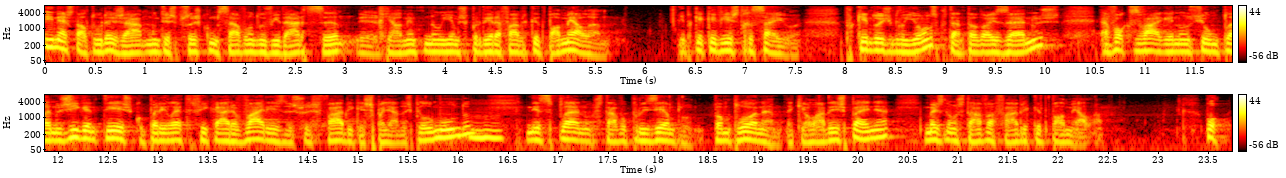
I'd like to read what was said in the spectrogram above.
e nesta altura já muitas pessoas começavam a duvidar se realmente não íamos perder a fábrica de Palmela. E porquê que havia este receio? Porque em 2011, portanto há dois anos, a Volkswagen anunciou um plano gigantesco para eletrificar várias das suas fábricas espalhadas pelo mundo. Uhum. Nesse plano estava, por exemplo, Pamplona, aqui ao lado em Espanha, mas não estava a fábrica de Palmela. Bom,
